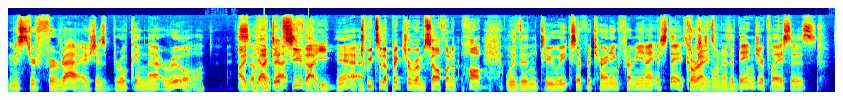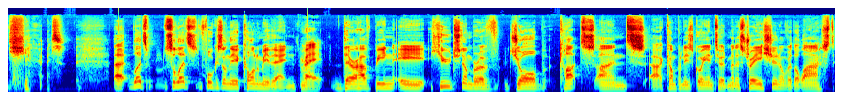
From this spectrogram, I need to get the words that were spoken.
Mr. Farage has broken that rule. I, So I did see that. fun. He yeah. tweeted a picture of himself in a pub. Within two weeks of returning from the United States, which Correct. is one of the danger places. yes. Uh, let's so let's focus on the economy then. Right. There have been a huge number of job cuts and uh, companies going into administration over the last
